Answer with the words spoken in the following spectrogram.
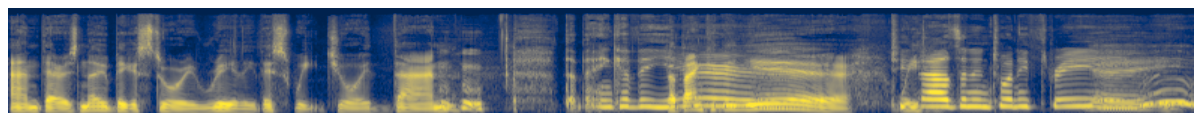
And there is no bigger story really this week, Joy, than The Bank of the Year. the Bank of the Year. We- 2023.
